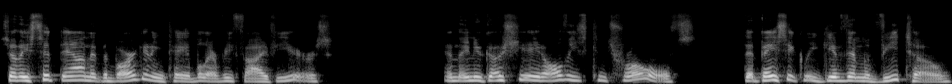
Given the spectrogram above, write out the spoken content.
So they sit down at the bargaining table every 5 years and they negotiate all these controls that basically give them a veto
